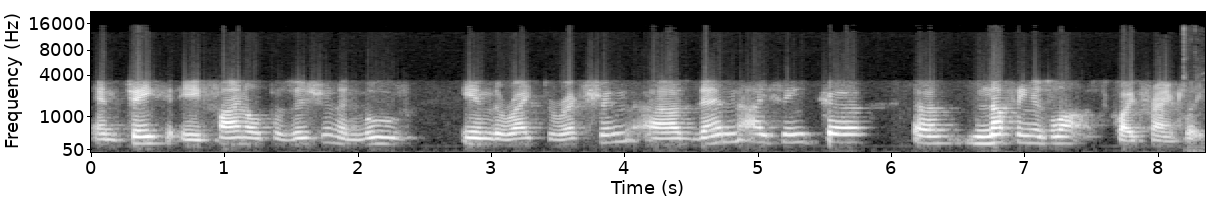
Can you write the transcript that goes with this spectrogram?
and take a final position and move in the right direction, uh, then I think uh, uh, nothing is lost, quite frankly.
